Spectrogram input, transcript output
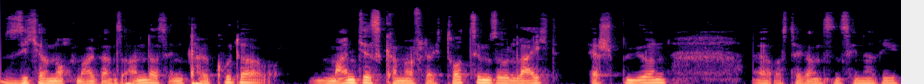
sicher noch mal ganz anders in Kalkutta. Manches kann man vielleicht trotzdem so leicht erspüren äh, aus der ganzen Szenerie.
